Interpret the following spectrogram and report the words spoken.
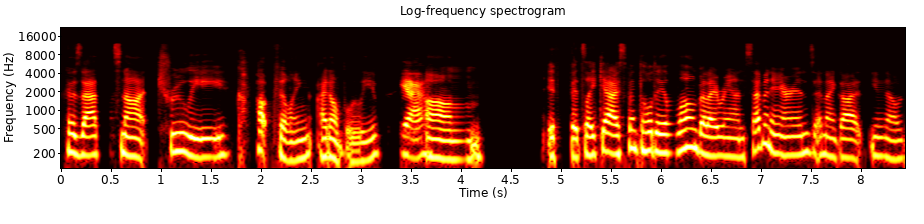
because that's not truly cup filling, I don't believe. Yeah. Um, if it's like, yeah, I spent the whole day alone, but I ran seven errands and I got, you know,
